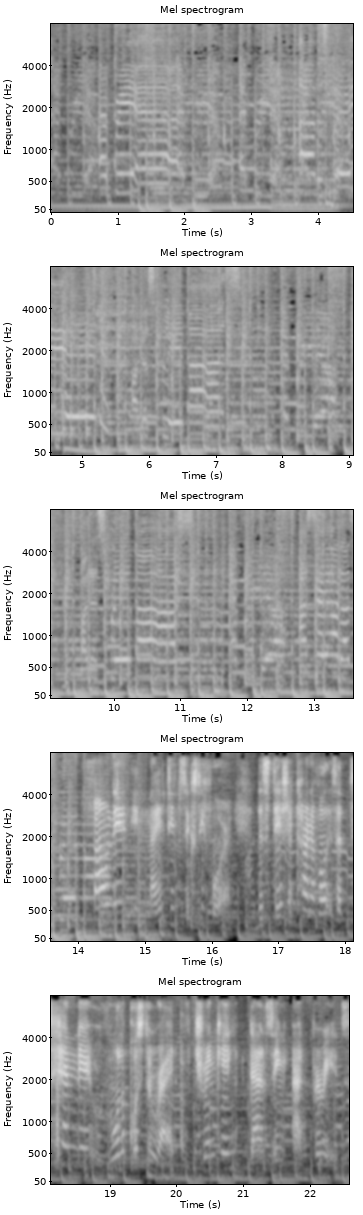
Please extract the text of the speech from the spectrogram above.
Every year, every 1964, the Statia Carnival is a 10-day roller coaster ride of drinking, dancing, and parades.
